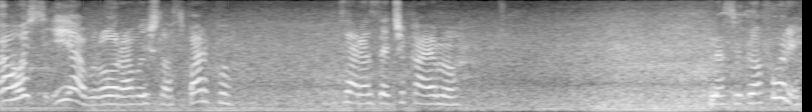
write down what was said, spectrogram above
А ось і Аврора вийшла з парку. Зараз зачекаємо на світлофорі.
